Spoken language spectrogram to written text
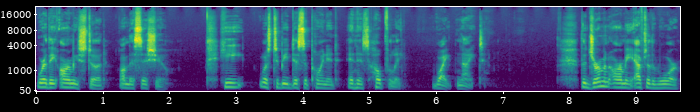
where the army stood on this issue. He was to be disappointed in his hopefully white knight. The German army after the war,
